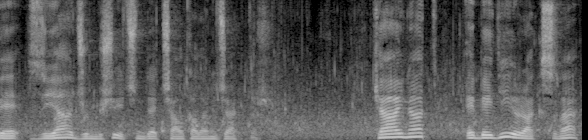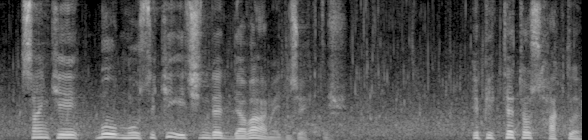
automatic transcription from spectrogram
ve ziya cümbüşü içinde çalkalanacaktır. Kainat ebedi raksına sanki bu musiki içinde devam edecektir. Epiktetos haklı.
